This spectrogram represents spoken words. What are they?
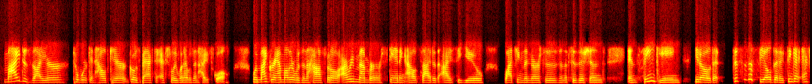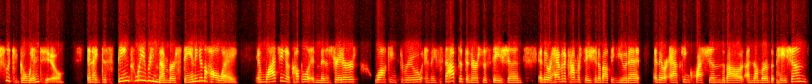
my desire to work in healthcare goes back to actually when I was in high school. When my grandmother was in the hospital, I remember standing outside of the ICU, watching the nurses and the physicians, and thinking, you know, that this is a field that I think I actually could go into. And I distinctly remember standing in the hallway and watching a couple of administrators walking through, and they stopped at the nurses' station and they were having a conversation about the unit and they were asking questions about a number of the patients.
